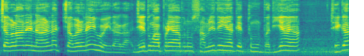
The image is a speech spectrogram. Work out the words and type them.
ਚਵਲਾਂ ਦੇ ਨਾਲ ਨਾ ਚਵਲ ਨਹੀਂ ਹੋਈਦਾਗਾ। ਜੇ ਤੂੰ ਆਪਣੇ ਆਪ ਨੂੰ ਸਮਝਦੀ ਆ ਕਿ ਤੂੰ ਵਧੀਆ ਆ, ਠੀਕ ਆ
